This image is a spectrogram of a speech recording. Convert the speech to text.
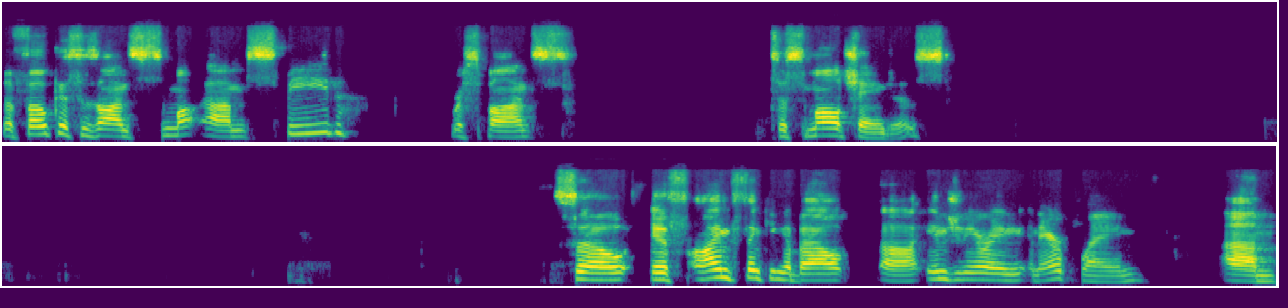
the focus is on small um, speed response to small changes. So if I'm thinking about uh, engineering an airplane um,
